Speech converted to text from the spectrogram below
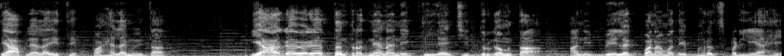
ते आपल्याला इथे पाहायला मिळतात. या आगळ्यावेगळ्या तंत्रज्ञानाने किल्ल्यांची दुर्गमता आणि बेलकपणामध्ये भरच पडली आहे.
